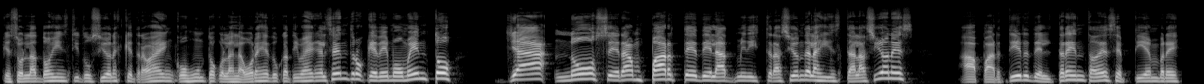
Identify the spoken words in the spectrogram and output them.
que son las dos instituciones que trabajan en conjunto con las labores educativas en el centro, que de momento ya no serán parte de la administración de las instalaciones a partir del 30 de septiembre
